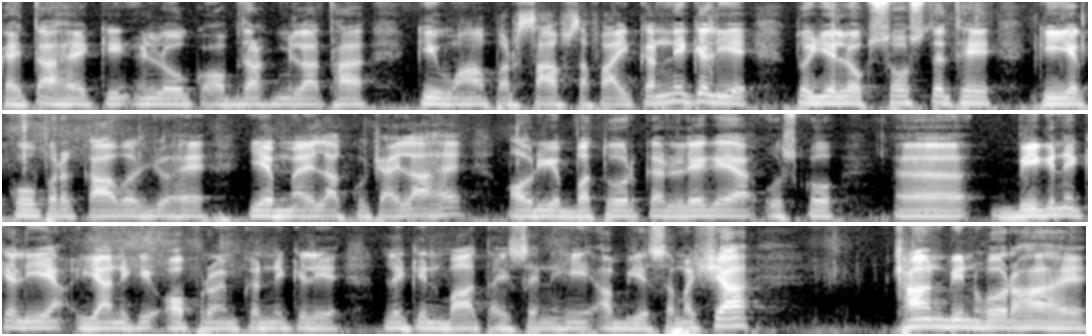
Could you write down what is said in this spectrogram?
कहता है कि इन लोगों को ऑबदरक मिला था कि वहाँ पर साफ़ सफ़ाई करने के लिए। तो ये लोग सोचते थे कि ये कोपर कावज जो है ये मैला कुचैला है और ये बतौर कर ले गया उसको बीगने के लिए यानी कि ऑपरेम करने के लिए। लेकिन बात ऐसे नहीं अब ये समस्या छानबीन हो रहा है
